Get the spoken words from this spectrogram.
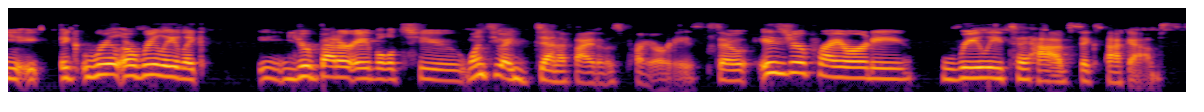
like real or really like you're better able to once you identify those priorities so is your priority really to have six pack abs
